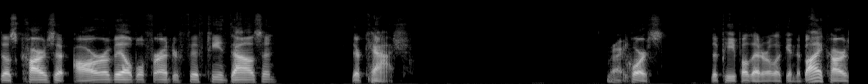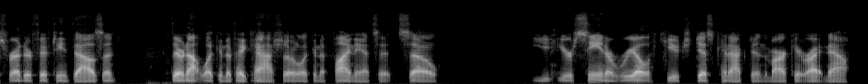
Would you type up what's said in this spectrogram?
those cars that are available for under 15,000, they're cash. Right. Of course, the people that are looking to buy cars for under 15,000, they're not looking to pay cash, they're looking to finance it. So you, are seeing a real huge disconnect in the market right now.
